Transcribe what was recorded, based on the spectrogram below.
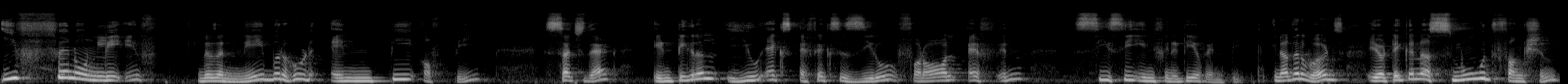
if and only if there is a neighborhood NP of P such that integral ux fx is 0 for all f in cc infinity of np. In other words, you have taken a smooth function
